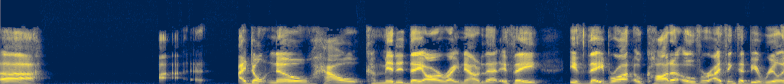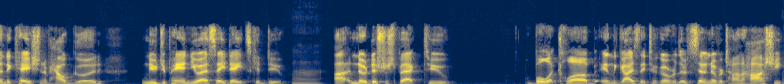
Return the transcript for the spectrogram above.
ah, I don't know how committed they are right now to that. If they if they brought Okada over, I think that'd be a real indication of how good New Japan USA dates could do. Uh, no disrespect to Bullet Club and the guys they took over. They're sending over Tanahashi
